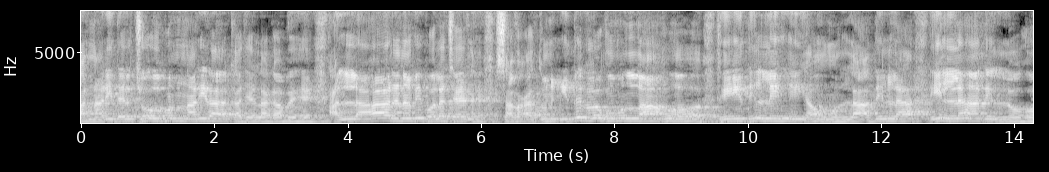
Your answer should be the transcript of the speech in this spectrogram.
আর নারীদের যৌবন নারীরা কাজে লাগাবে। আল্লাহর নবী বলেছেন সাবাতুন ইদুল্লাহুমুল্লাহ ফি দিল্লি দিল্লা ইল্লা দিল্লুহু।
